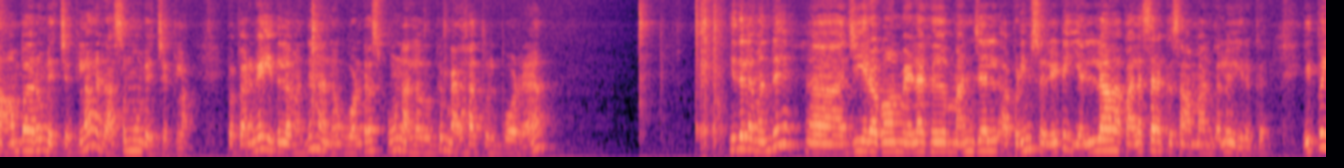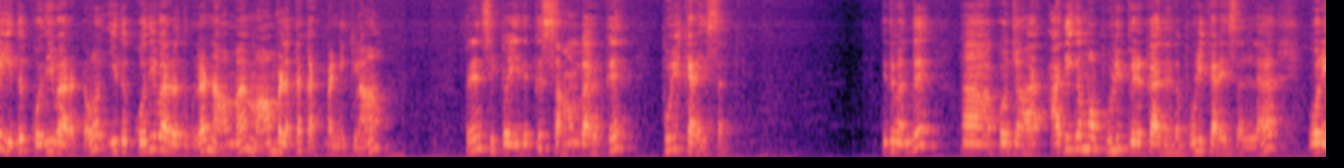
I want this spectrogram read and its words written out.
சாம்பாரும் வச்சுக்கலாம் ரசமும் வச்சுக்கலாம். இப்போ பாருங்கள் இதில் வந்து நான் ஒன்றரை ஸ்பூன் அளவுக்கு மிளகாத்தூள் போடுறேன். இதில் வந்து ஜீரகம் மிளகு மஞ்சள் அப்படின்னு சொல்லிட்டு எல்லா பலசரக்கு சாமான்களும் இருக்குது இப்போ இது கொதி வரட்டும். இது கொதி வர்றதுக்குள்ளே நாம் மாம்பழத்தை கட் பண்ணிக்கலாம். ஃப்ரெண்ட்ஸ் இப்போ இதுக்கு சாம்பாருக்கு புளிக்கரைசல். இது வந்து கொஞ்சம் அ- புளிப்பு இருக்காது இந்த புளிக்கரைசல்ல. ஒரு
